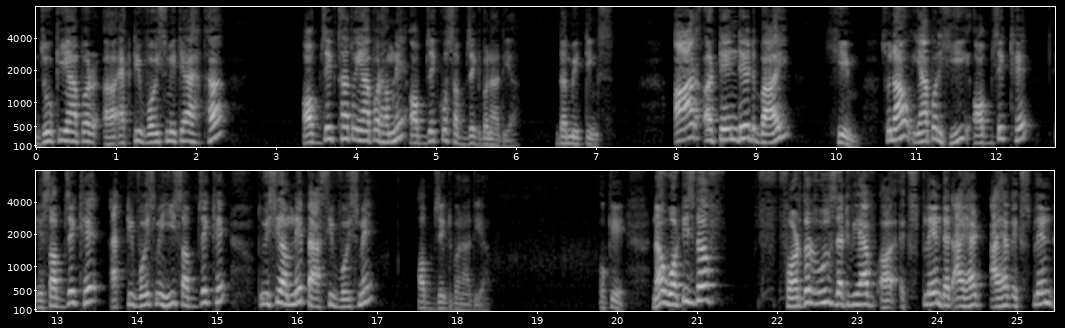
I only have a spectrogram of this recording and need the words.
जो कि यहां पर एक्टिव uh, वॉइस में क्या था ऑब्जेक्ट था तो यहां पर हमने ऑब्जेक्ट को सब्जेक्ट बना दिया द मीटिंग्स आर अटेंडेड बाय हिम so now यहाँ पर ही ऑब्जेक्ट है ये सब्जेक्ट है एक्टिव वॉइस में ही सब्जेक्ट है तो इसे हमने पैसिव वॉइस में ऑब्जेक्ट बना दिया। Okay now what is the further rules that we have explain that I had I have explain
